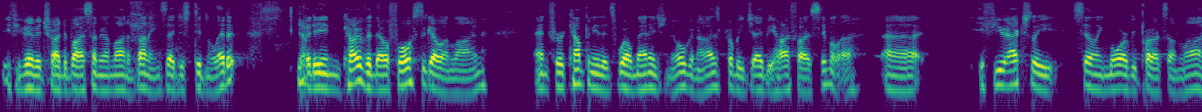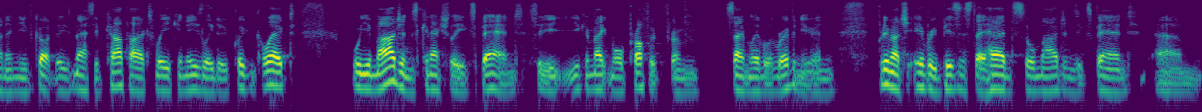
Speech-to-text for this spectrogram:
If you've ever tried to buy something online at Bunnings, they just didn't let it. Yep. But in COVID, they were forced to go online. And for a company that's well managed and organized, probably JB Hi-Fi is similar. Uh, if you're actually selling more of your products online and you've got these massive car parks where you can easily do click and collect, well, your margins can actually expand. So you, you can make more profit from same level of revenue. And pretty much every business they had saw margins expand um,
